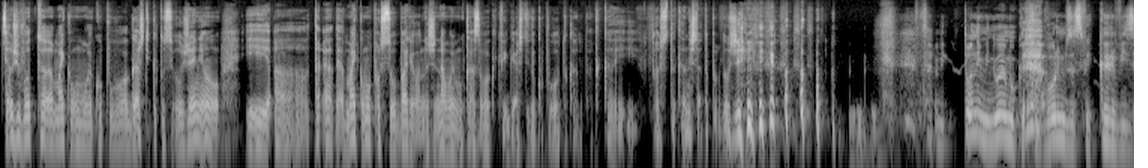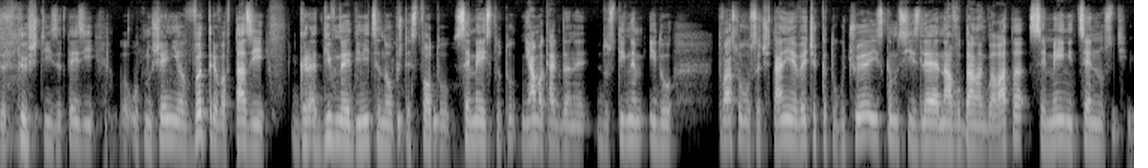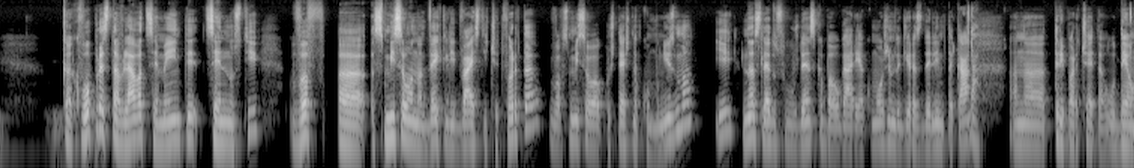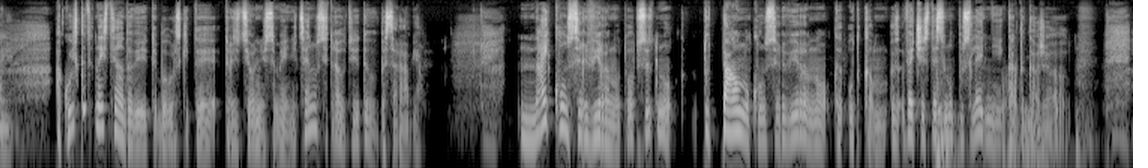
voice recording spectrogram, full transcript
цял живот майка му му е купувала гащи, като се е оженил и а, да, майка му просто се обадила на жена му и му казала какви гащи да купува тук нататък и просто така нещата продължили. Ами, то неминуемо, като говорим за свекърви, за тъщи, за тези отношения вътре в тази градивна единица на обществото, семейството, няма как да не достигнем и до това словосъчетание вече като го чуя, искам си излея една вода на главата семейни ценности. Какво представляват семейните ценности в а, смисъла на 2024, в смисъла, ако щеш, на комунизма и на следосвобожденска България, ако можем да ги разделим така да. на три парчета, отделни. Ако искате наистина да видите българските традиционни семейни ценности, трябва да отидете в Бесарабия. Най-консервираното, абсолютно тотално консервирано от към, вече естествено последни, как да кажа,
